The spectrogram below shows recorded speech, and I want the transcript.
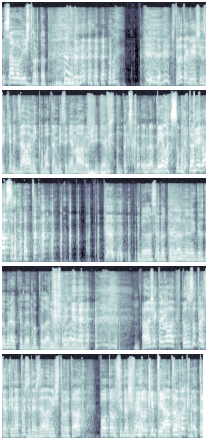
Savový štvrtok. Štvrtok vieš, zvykne byť zelený, Kubo, ten by si nemal rušiť. Ja by som tak skôr urobil. Biela sobota. Biela sobota. Biela sobota hlavne niekde v Dubravke bude populárna podľa mňa. Ale však to, by bolo, to sú super sviatky. Najprv si dáš zelený štvrtok, potom si dáš veľký piatok. To,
